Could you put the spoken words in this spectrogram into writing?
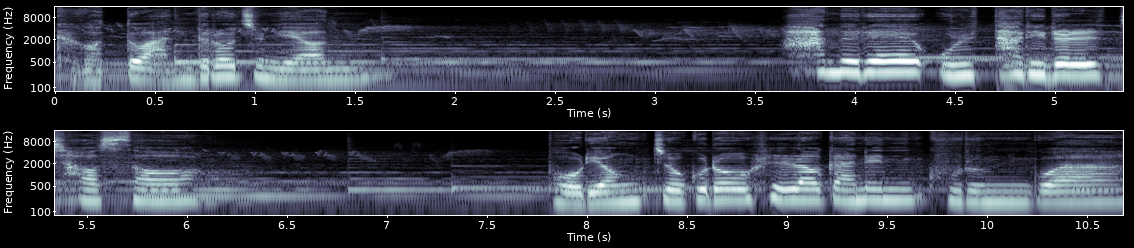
그것도 안 들어주면 하늘의 울타리를 쳐서 보령 쪽으로 흘러가는 구름과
